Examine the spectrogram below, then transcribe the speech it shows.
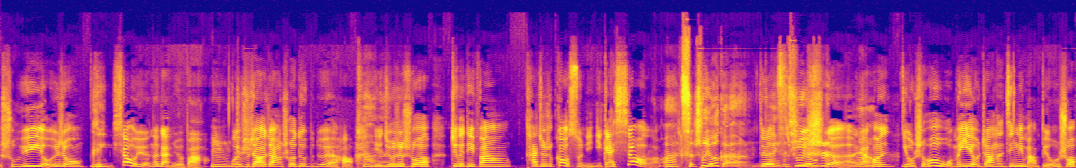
属于有一种领校园的感觉吧。嗯，我也不知道这样说对不对哈。也就是说，这个地方它就是告诉你你该笑了。啊，此处有梗，的对，此处有梗。然后有时候我们也有这样的经历嘛，比如说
